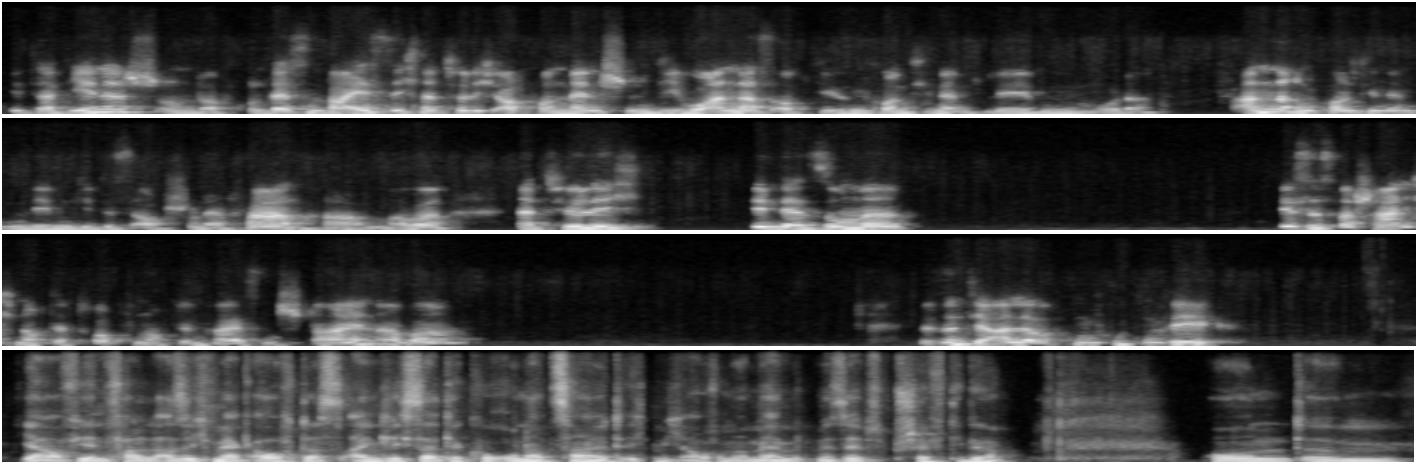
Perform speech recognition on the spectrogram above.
Italienisch. Und aufgrund dessen weiß ich natürlich auch von Menschen, die woanders auf diesem Kontinent leben oder auf anderen Kontinenten leben, die das auch schon erfahren haben. Aber natürlich in der Summe ist es wahrscheinlich noch der Tropfen auf den heißen Stein, aber wir sind ja alle auf einem guten Weg. Ja, auf jeden Fall. Also ich merke auch, dass eigentlich seit der Corona-Zeit ich mich auch immer mehr mit mir selbst beschäftige. Und ähm,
